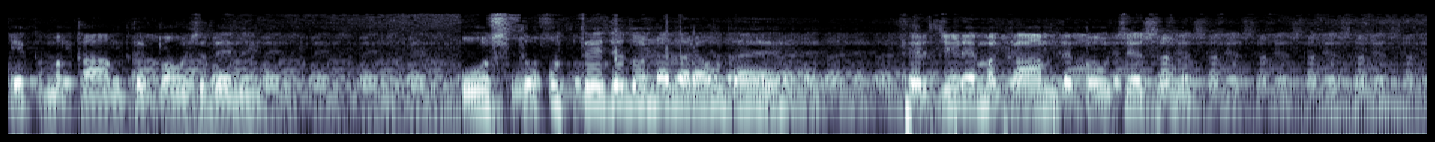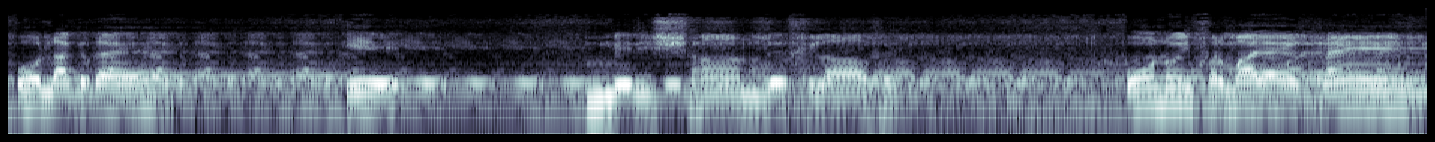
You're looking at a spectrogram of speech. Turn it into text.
ایک مقام تے پہنچتے نے۔ اس تو اتنے جدو نظر ہے، پھر جڑے مقام دے پہنچے سن وہ لگتا ہے یہ میری شان دے خلاف ہے۔ انہوں ہی فرمایا ہے، غین۔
